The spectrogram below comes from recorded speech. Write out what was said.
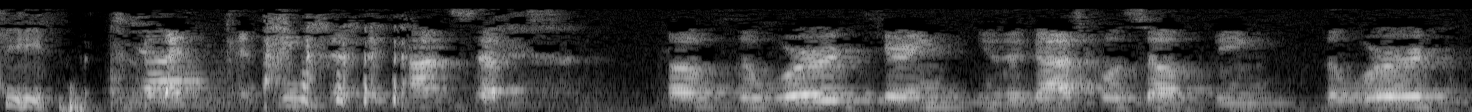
Keith. Think that the concept of the word carrying, you know, the gospel itself being the word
